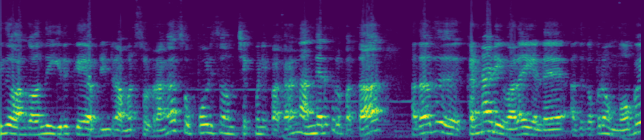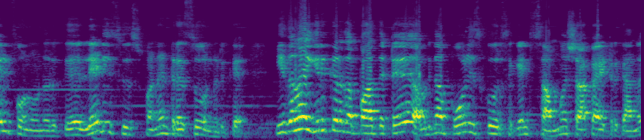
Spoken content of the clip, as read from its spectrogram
இது அங்க வந்து இருக்கு அப்படின்ற மாதிரி சொல்றாங்க. ஸோ போலீஸ் வந்து செக் பண்ணி பார்க்கறாங்க. அந்த இடத்துல பார்த்தா அதாவது கண்ணாடி வளையல் அதுக்கப்புறம் மொபைல் ஃபோன் ஒன்று இருக்குது லேடிஸ் யூஸ் பண்ண ட்ரெஸ் ஒன்று இருக்குது இதெல்லாம் இருக்கிறத பார்த்துட்டு அப்படிதான் போலீஸ்க்கு ஒரு செகண்ட் செம்ம ஷாக் ஆகிட்டு இருக்காங்க.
